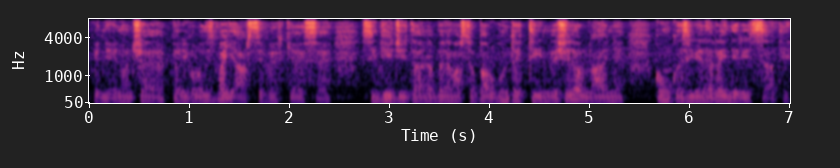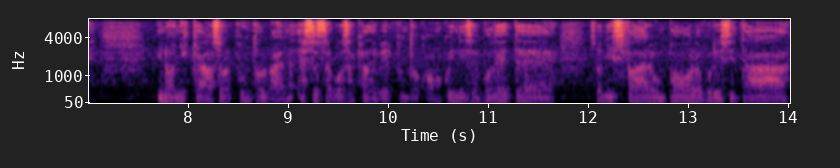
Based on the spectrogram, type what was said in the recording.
quindi non c'è pericolo di sbagliarsi perché se si digita gabrielemastropaolo.it invece di online comunque si viene reindirizzati in ogni caso al punto online. E stessa cosa accade per il punto com. Quindi se volete soddisfare un po' la curiosità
